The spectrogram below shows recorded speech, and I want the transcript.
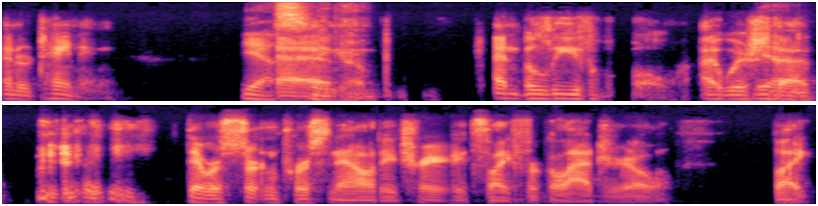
entertaining Yes. And and believable i wish Yeah. that there were certain personality traits like for galadriel like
